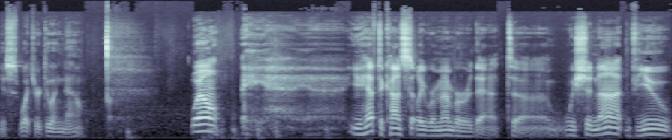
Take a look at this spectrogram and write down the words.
just what you're doing now? Well, you have to constantly remember that uh, we should not view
